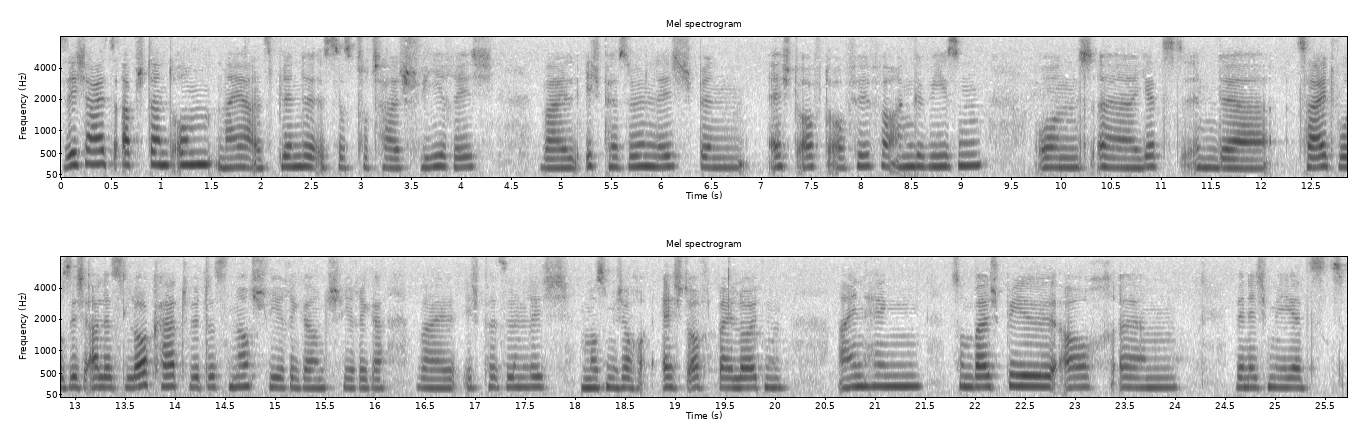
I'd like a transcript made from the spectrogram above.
Sicherheitsabstand um? Naja, als Blinde ist das total schwierig, weil ich persönlich bin echt oft auf Hilfe angewiesen und äh, jetzt in der Zeit, wo sich alles lockert, wird es noch schwieriger und schwieriger, weil ich persönlich muss mich auch echt oft bei Leuten einhängen. Zum Beispiel auch, ähm, wenn ich mir jetzt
